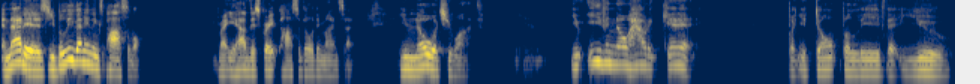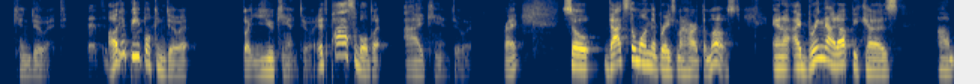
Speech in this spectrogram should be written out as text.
And that is you believe anything's possible, right? You have this great possibility mindset. You know what you want. Yeah. You even know how to get it, but you don't believe that you can do it. Other people can do it, but you can't do it. It's possible, but I can't do it. Right. So that's the one that breaks my heart the most. And I, bring that up because, um,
